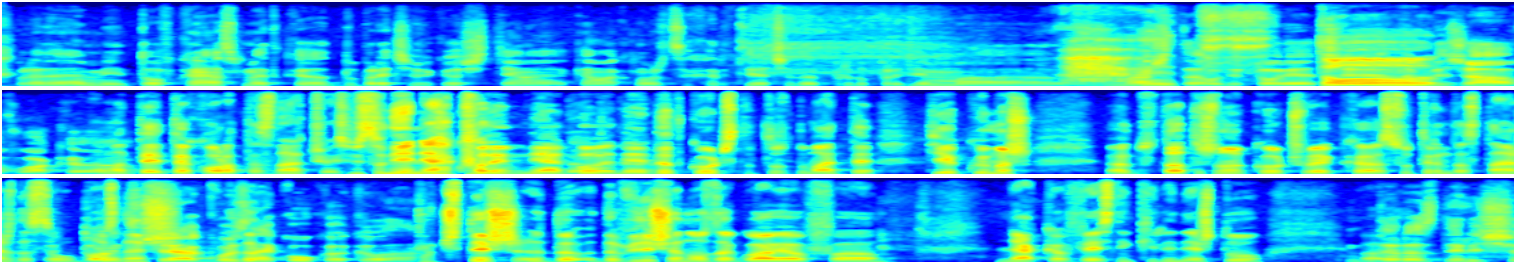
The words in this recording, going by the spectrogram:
Добре, да, ами то в крайна сметка, добре, че викаш тя е камък ножица хартия, че да предупредим а, нашата аудитория, то- че наближава влака. Ама те, те хората знаят, човек. В смисъл, ние някаква, да, някаква Да, не е. едат кълчетата с доматите. Ти, ако имаш а, достатъчно на човек а, сутрин да станеш, да се обръснеш, трябва кой да знае колко е къл, да. прочетеш, да, да видиш едно заглавие в а, някакъв вестник или нещо. Да разделиш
